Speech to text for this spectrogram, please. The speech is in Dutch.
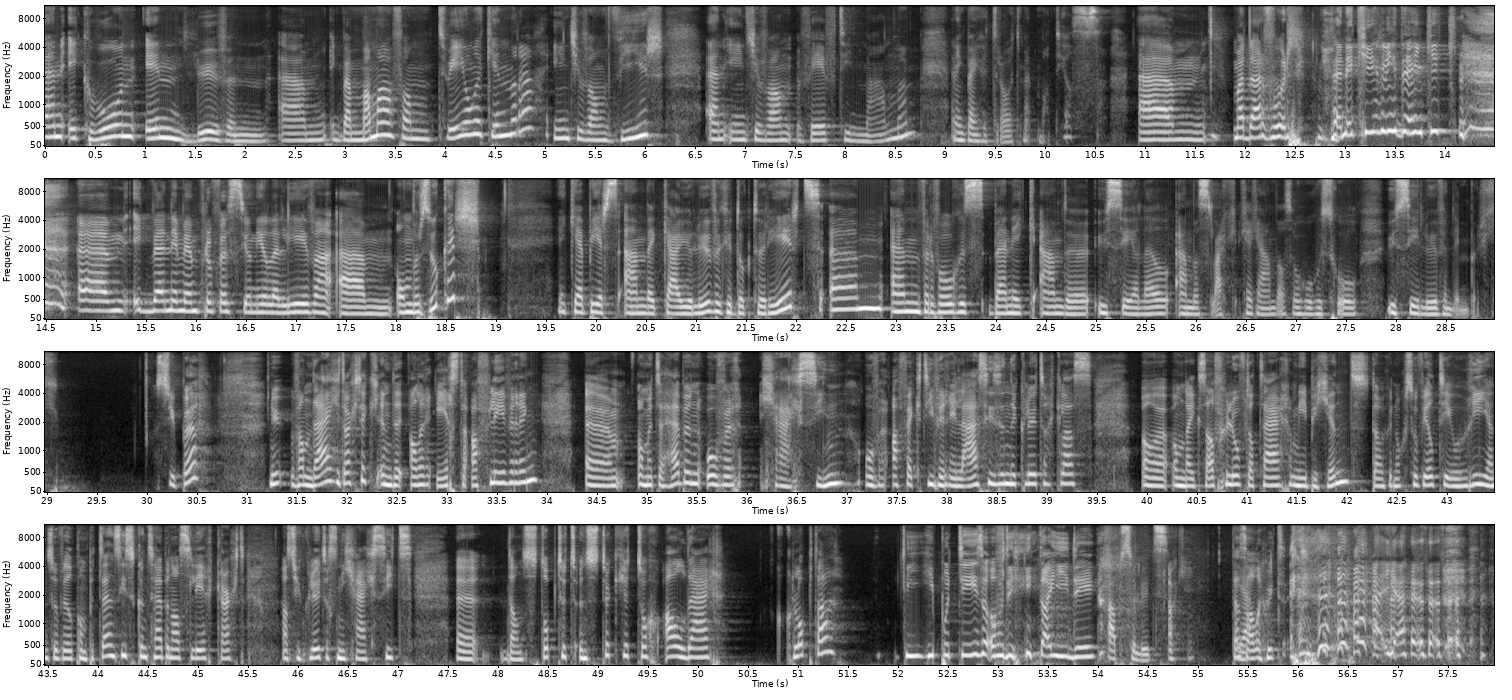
en ik woon in Leuven. Um, ik ben mama van twee jonge kinderen, eentje van vier en eentje van 15 maanden. En ik ben getrouwd met Matthias. Um, maar daarvoor ben ik hier niet, denk ik. Um, ik ben in mijn professionele leven onderzoeker. Ik heb eerst aan de KU Leuven gedoctoreerd en vervolgens ben ik aan de UCLL aan de slag gegaan. Dat is de hogeschool UC Leuven-Limburg. Super. Nu, vandaag dacht ik in de allereerste aflevering um, om het te hebben over graag zien, over affectieve relaties in de kleuterklas. Uh, omdat ik zelf geloof dat daarmee begint. Dat je nog zoveel theorie en zoveel competenties kunt hebben als leerkracht. Als je kleuters niet graag ziet, uh, dan stopt het een stukje toch al daar. Klopt dat? Die hypothese of die, dat idee? Absoluut. Oké. Okay. Dat is al goed. ja,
